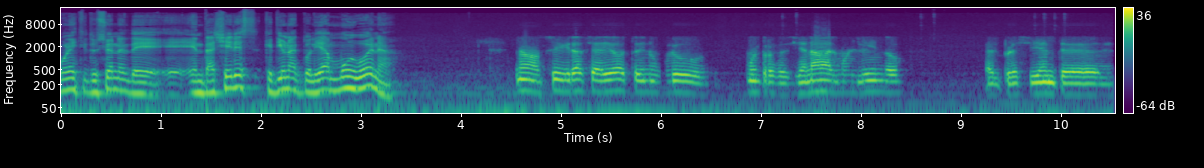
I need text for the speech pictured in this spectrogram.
una institución de, en Talleres que tiene una actualidad muy buena. No, sí, gracias a Dios estoy en un club muy profesional, muy lindo. El presidente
